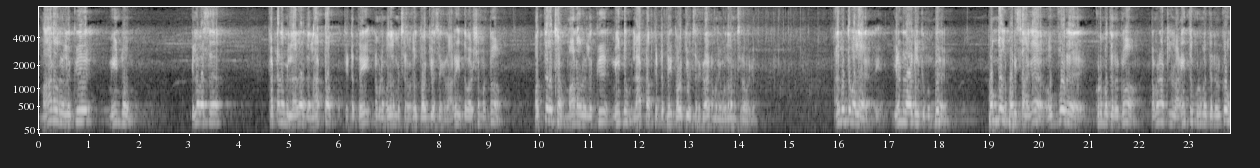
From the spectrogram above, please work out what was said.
மாணவர்களுக்கு மீண்டும் இலவச கட்டணம் இல்லாத அந்த லேப்டாப் திட்டத்தை நம்முடைய முதலமைச்சர் அவர்கள் துவக்கி வச்சிருக்கிறாரு. இந்த வருஷம் மட்டும் பத்து லட்சம் மாணவர்களுக்கு மீண்டும் லேப்டாப் திட்டத்தை துவக்கி வச்சிருக்கிறார் நம்முடைய முதலமைச்சர் அவர்கள். அது மட்டுமல்ல இரண்டு நாட்களுக்கு முன்பு பொங்கல் பரிசாக ஒவ்வொரு குடும்பத்தினருக்கும் தமிழ்நாட்டில் உள்ள அனைத்து குடும்பத்தினருக்கும்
